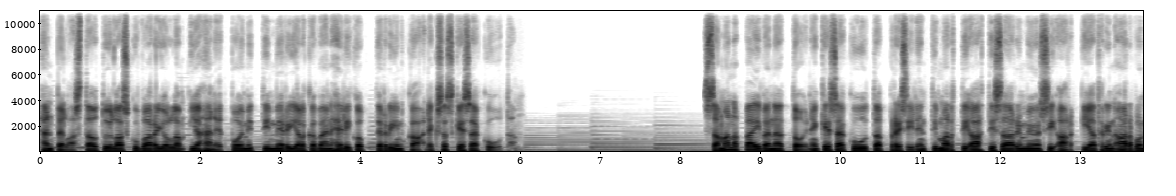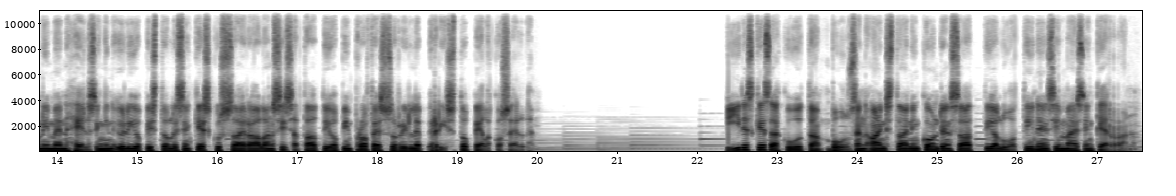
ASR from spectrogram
Hän pelastautui laskuvarjolla ja hänet poimittiin merijalkaväen helikopteriin 8. kesäkuuta. Samana päivänä toinen kesäkuuta presidentti Martti Ahtisaari myönsi arkkiatrin arvonimen Helsingin yliopistollisen keskussairaalan sisätautiopin professorille Risto Pelkoselle. 5. kesäkuuta Bose-Einsteinin kondensaattia luotiin ensimmäisen kerran –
